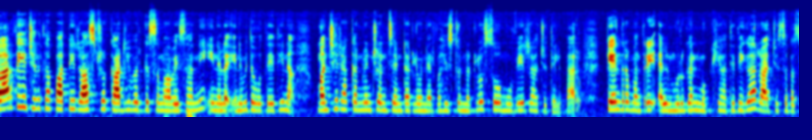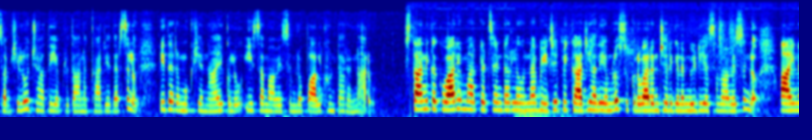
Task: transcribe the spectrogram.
భారతీయ జనతా పార్టీ రాష్ట్ర కార్యవర్గ సమావేశాన్ని ఈ నెల ఎనిమిదవ తేదీన మంచిరా కన్వెన్షన్ సెంటర్లో నిర్వహిస్తున్నట్లు సోము వీర్రాజు తెలిపారు. కేంద్ర మంత్రి ఎల్ మురుగన్ ముఖ్య అతిథిగా రాజ్యసభ సభ్యులు జాతీయ ప్రధాన కార్యదర్శులు ఇతర ముఖ్య నాయకులు ఈ సమావేశంలో పాల్గొంటారన్నారు. స్థానిక క్వారీ మార్కెట్ సెంటర్లో ఉన్న బీజేపీ కార్యాలయంలో శుక్రవారం జరిగిన మీడియా సమావేశంలో ఆయన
